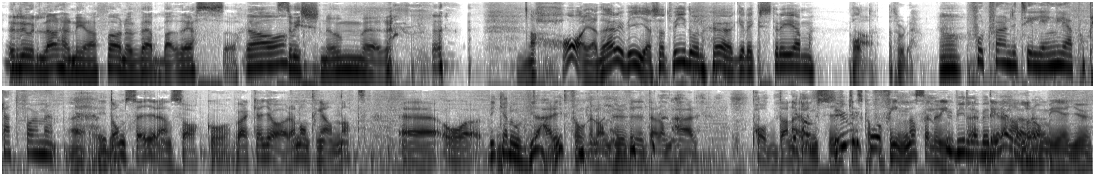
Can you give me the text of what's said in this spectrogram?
Rullar här nedanför nu webbadress och Ja. swishnummer. Jaha, ja där är vi. Så att vi är då en högerextrem podd. Ja, jag tror det. Fortfarande tillgängliga på plattformen. Nej, De säger en sak och verkar göra någonting annat. Eh, och Vilka då vi? det här är inte frågan om huruvida de här poddarna eller musiken ska få finnas eller inte. Det det handlar om är ju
